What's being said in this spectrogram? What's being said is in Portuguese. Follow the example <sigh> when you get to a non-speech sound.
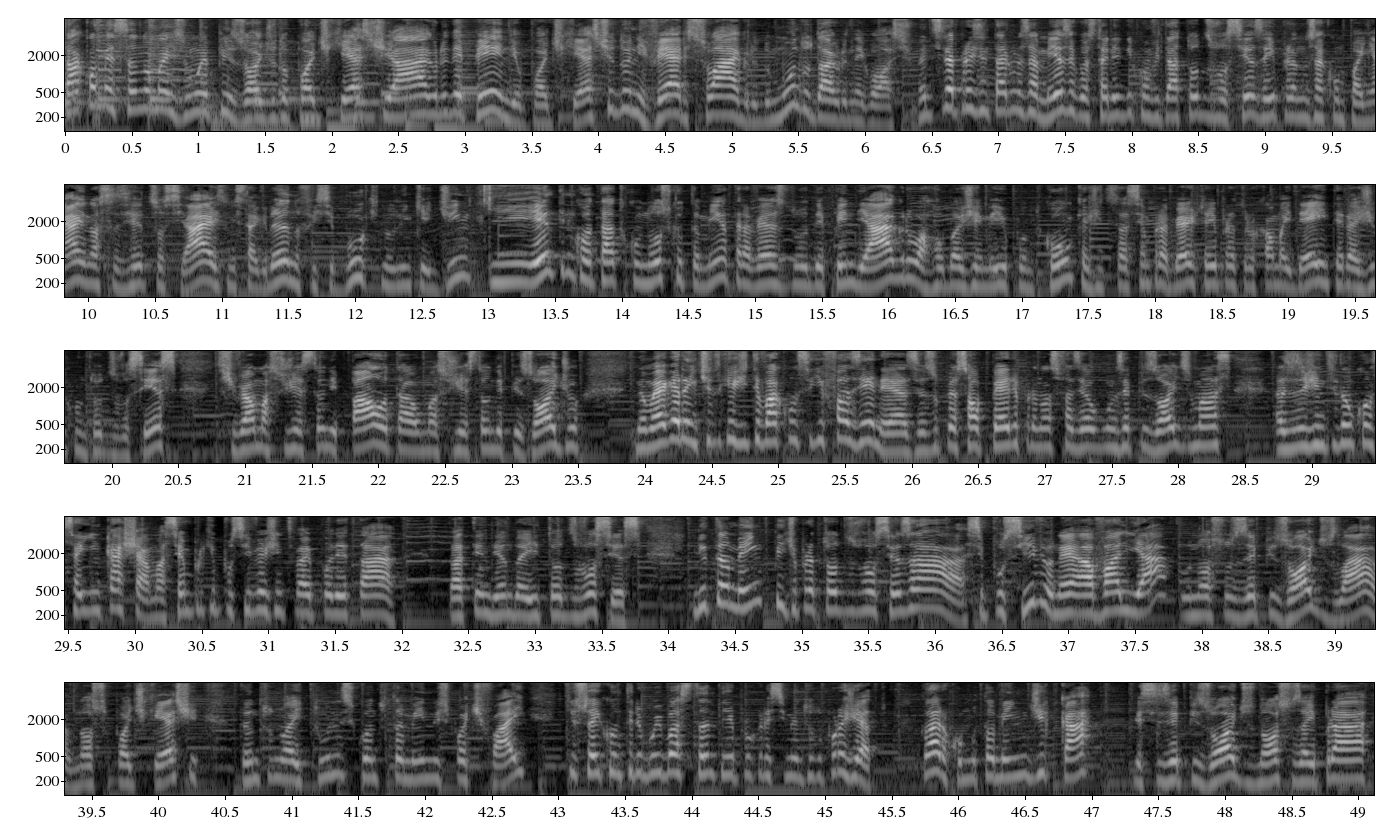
Está começando mais um episódio do podcast Agro Depende, o podcast do universo agro, do mundo do agronegócio. Antes de apresentarmos a mesa, gostaria de convidar todos vocês aí para nos acompanhar em nossas redes sociais, no Instagram, no Facebook, no LinkedIn, que entre em contato conosco também através do dependeagro@gmail.com, que a gente está sempre aberto aí para trocar uma ideia, interagir com todos vocês. Se tiver uma sugestão de pauta, uma sugestão de episódio, não é garantido que a gente vá conseguir fazer, né? Às vezes o pessoal pede para nós fazer alguns episódios, mas às vezes a gente não consegue encaixar encaixar, mas sempre que possível a gente vai poder estar tá, tá atendendo aí todos vocês. E também pedir para todos vocês a, se possível, né, avaliar os nossos episódios lá, o nosso podcast, tanto no iTunes quanto também no Spotify, que isso aí contribui bastante para o crescimento do projeto. Claro, como também indicar esses episódios nossos aí para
